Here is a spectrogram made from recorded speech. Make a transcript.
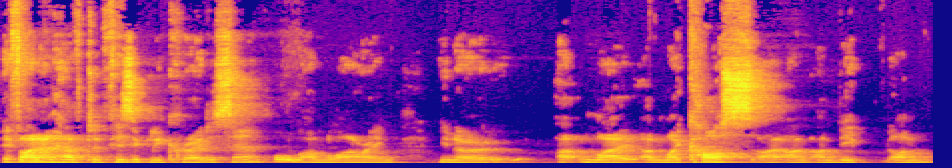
if I don't have to physically create a sample, I'm lowering, you know, uh, my uh, my costs. I, I'm I'm, be, I'm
